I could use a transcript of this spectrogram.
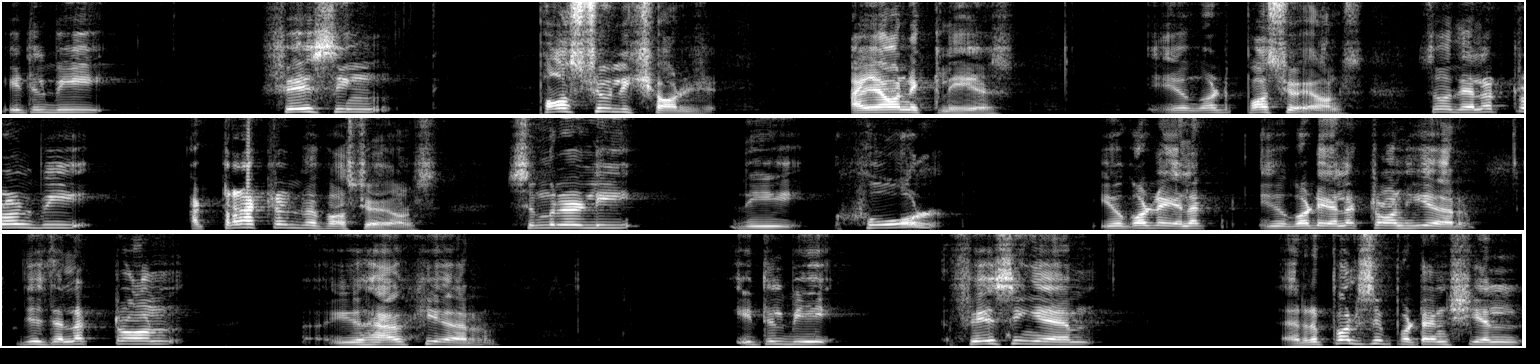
it will be facing positively charged ionic layers you got positive ions. So, the electron will be attracted by positive ions. Similarly, the hole you got a elect you got a electron here this electron uh, you have here it will be facing a, a repulsive potential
